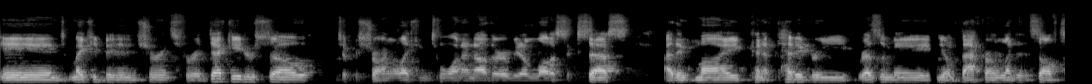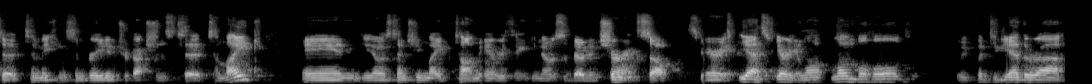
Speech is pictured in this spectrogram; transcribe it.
And Mike had been in insurance for a decade or so. Took a strong liking to one another. We had a lot of success I think my kind of pedigree, resume, you know, background lent itself to to making some great introductions to to Mike. And you know, essentially, Mike taught me everything he knows about insurance. So scary. Yeah, it's scary. Lo, lo and behold, we put together a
